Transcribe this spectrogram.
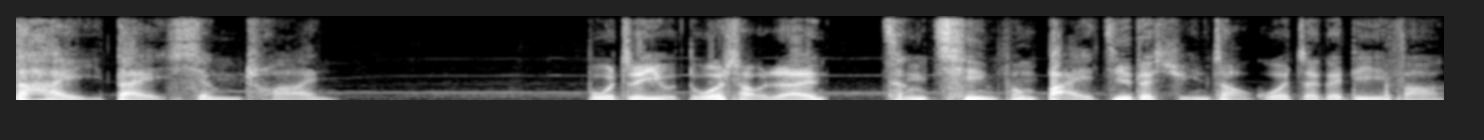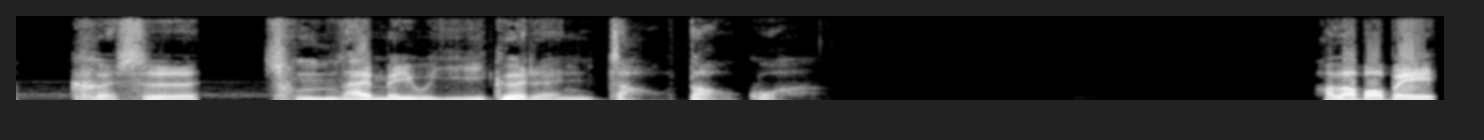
代代相传。不知有多少人曾千方百计地寻找过这个地方，可是从来没有一个人找到过。好了，宝贝，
